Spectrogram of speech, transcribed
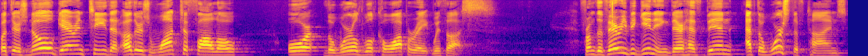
but there's no guarantee that others want to follow or the world will cooperate with us. From the very beginning, there have been, at the worst of times,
